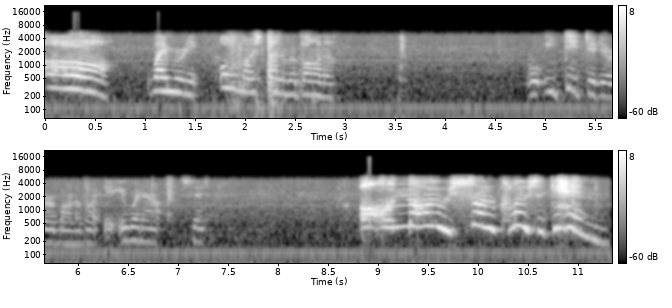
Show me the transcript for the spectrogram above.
Oh! Wayne Rooney almost done a rabona. Well, he did do the rabona, but it, it went out instead. Oh no! So close again!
